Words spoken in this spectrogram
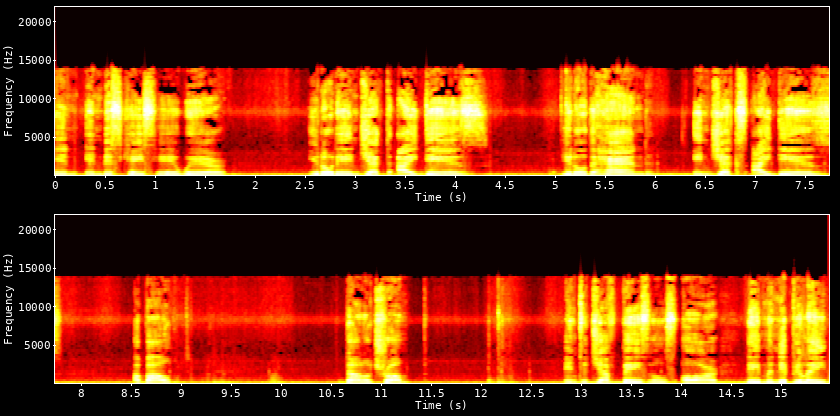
In in this case here, where you know they inject ideas, you know the hand injects ideas about Donald Trump into Jeff Bezos, or they manipulate,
